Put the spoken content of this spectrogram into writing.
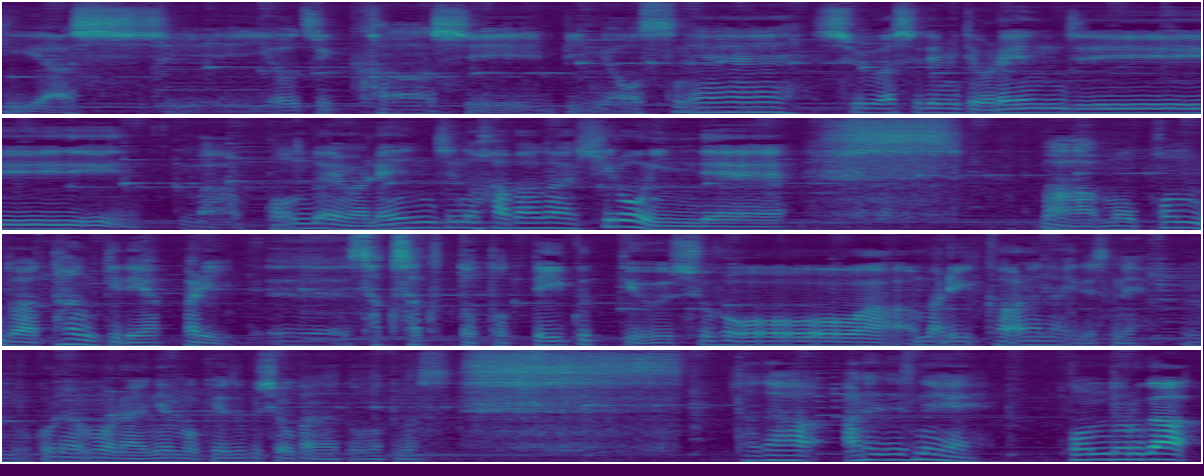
冷やし4時間足微妙っすね。週足で見てはレンジまあポンド円はレンジの幅が広いんでまあもうポンドは短期でやっぱり、えー、サクサクと取っていくっていう手法はあまり変わらないですね、うん、これはもう来年も継続しようかなと思ってます。ただあれですね。ポンドルが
